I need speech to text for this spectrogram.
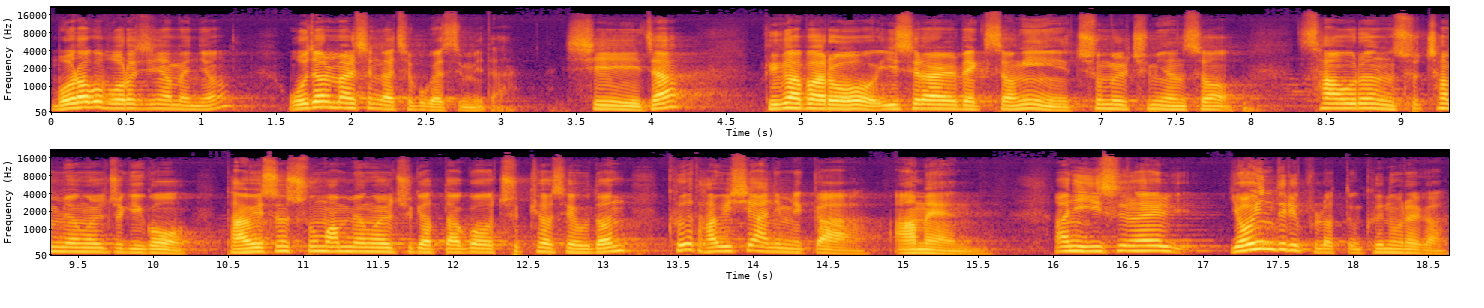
뭐라고 벌어지냐면요. 5절 말씀 같이 보겠습니다. 시작. 그가 바로 이스라엘 백성이 춤을 추면서 사울은 수천 명을 죽이고 다윗은 수만 명을 죽였다고 추켜 세우던 그 다윗이 아닙니까? 아멘. 아니 이스라엘 여인들이 불렀던 그 노래가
